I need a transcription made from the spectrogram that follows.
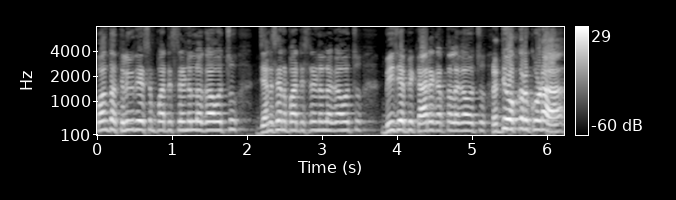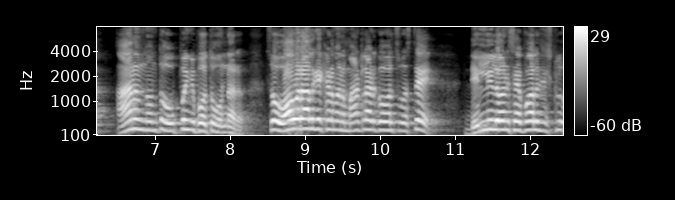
కొంత తెలుగుదేశం పార్టీ శ్రేణుల్లో కావచ్చు జనసేన పార్టీ శ్రేణుల్లో కావచ్చు బీజేపీ కార్యకర్తలు కావచ్చు ప్రతి ఒక్కరు కూడా ఆనందంతో ఉప్పొంగిపోతూ ఉన్నారు. సో ఓవరాల్గా ఇక్కడ మనం మాట్లాడుకోవాల్సి వస్తే ఢిల్లీలోని సెఫాలజిస్టులు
